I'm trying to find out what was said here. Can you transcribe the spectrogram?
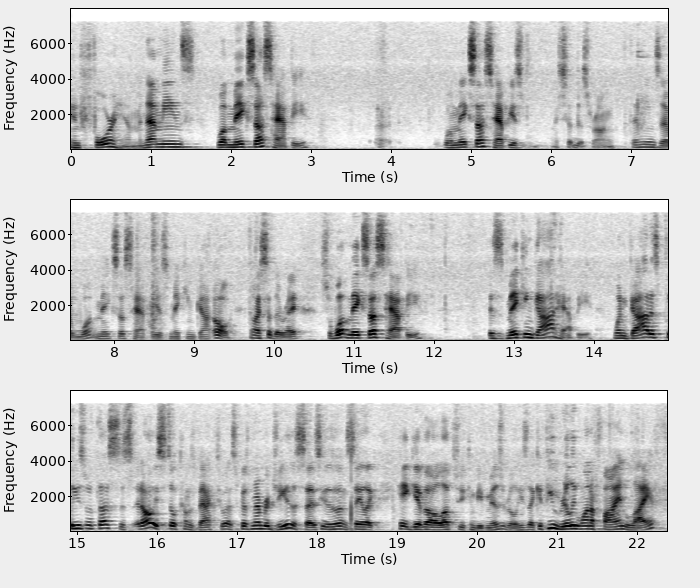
and for him. And that means what makes us happy, uh, what makes us happy is, I said this wrong. That means that what makes us happy is making God, oh, no, I said that right. So what makes us happy is making God happy when God is pleased with us, it always still comes back to us. Because remember, Jesus says, He doesn't say, like, hey, give it all up so you can be miserable. He's like, if you really want to find life,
